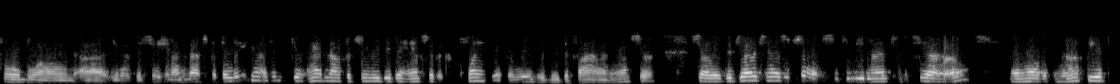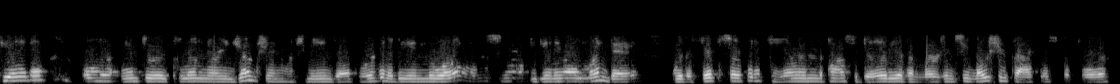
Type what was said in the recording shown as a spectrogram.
full-blown, uh, you know, decision on the merits. But the league hasn't had an opportunity to answer the complaint yet. The league would need to file an answer. So the judge has a choice. He can either enter the TRO and have it not be appealable, or enter a preliminary injunction, which means that we're going to be in New Orleans you know, beginning on Monday with a Fifth Circuit appeal and the possibility of emergency motion practice before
